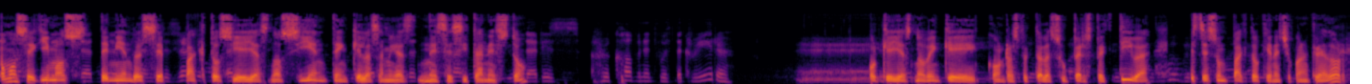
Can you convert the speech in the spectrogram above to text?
¿Cómo seguimos teniendo ese pacto si ellas no sienten que las amigas necesitan esto? Porque ellas no ven que con respecto a la su perspectiva, este es un pacto que han hecho con el Creador.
